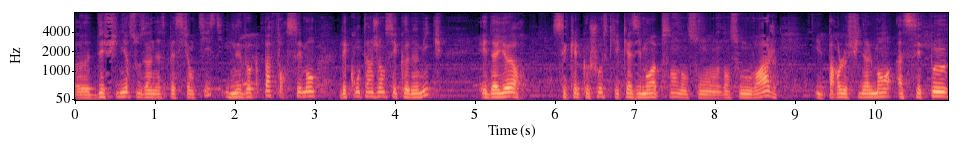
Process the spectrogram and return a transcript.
euh, définir sous un aspect scientiste. Il n'évoque pas forcément les contingences économiques, et d'ailleurs, c'est quelque chose qui est quasiment absent dans son, dans son ouvrage il parle finalement assez peu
